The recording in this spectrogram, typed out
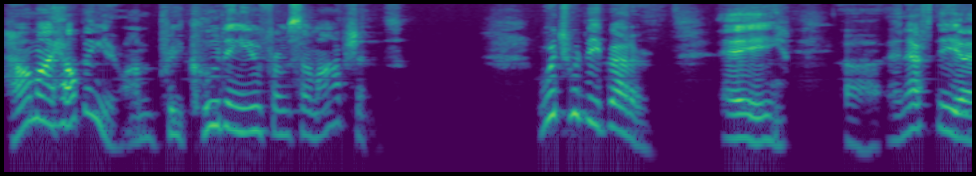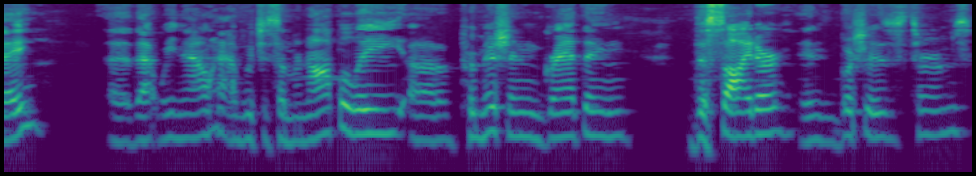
how am I helping you? I'm precluding you from some options. Which would be better? a uh, an FDA uh, that we now have, which is a monopoly permission granting decider in Bush's terms,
